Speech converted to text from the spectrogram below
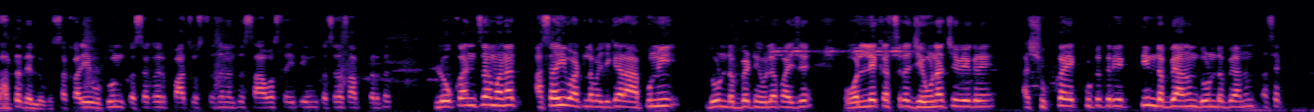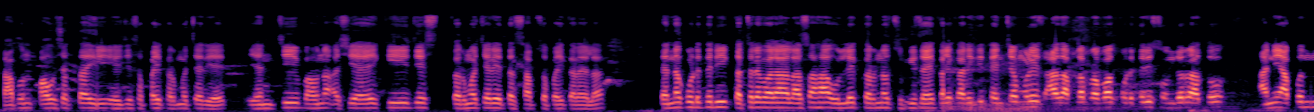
राहतात हे लोक. सकाळी उठून कसं कर पाच वाजताच्या नंतर सहा वाजता इथे येऊन कचरा साफ करतात. लोकांचं मनात असंही वाटलं पाहिजे की यार आपणही दोन डबे ठेवले पाहिजे. वल्ले कचरे जेवणाचे वेगळे. आज शुक्का एक कुठेतरी एक तीन डबे आणून दोन डबे आणून असं आपण पाहू शकता हे जे सफाई कर्मचारी आहेत यांची भावना अशी आहे की जे कर्मचारी येतात साफसफाई करायला त्यांना कुठेतरी कचऱ्यावाला आला असा हा उल्लेख करणं चुकीचं आहे. कारण की त्यांच्यामुळेच आज आपला प्रभाग कुठेतरी सुंदर राहतो आणि आपण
